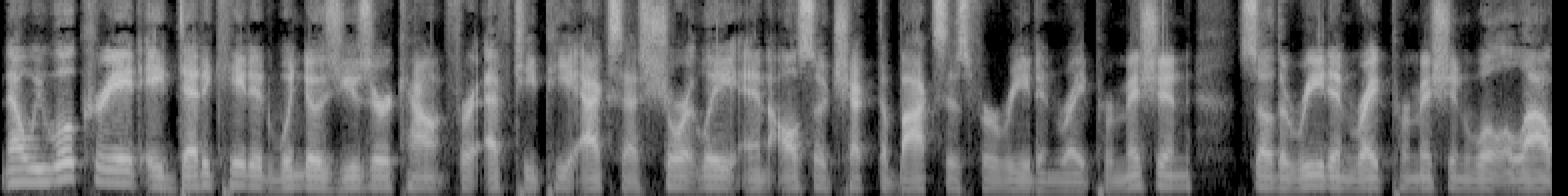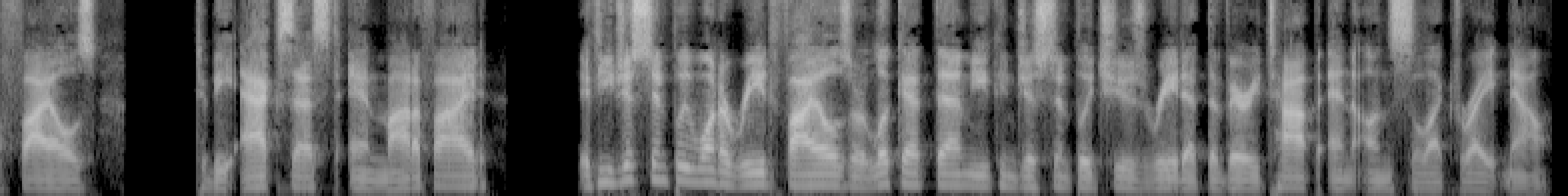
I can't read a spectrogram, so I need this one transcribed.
Now we will create a dedicated Windows user account for FTP access shortly and also check the boxes for read and write permission. So the read and write permission will allow files to be accessed and modified. If you just simply want to read files or look at them, you can just simply choose read at the very top and unselect right now.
